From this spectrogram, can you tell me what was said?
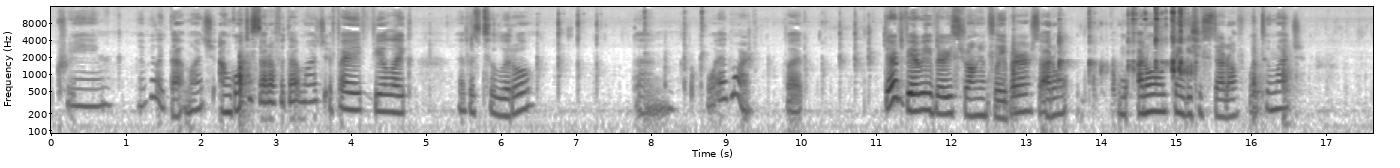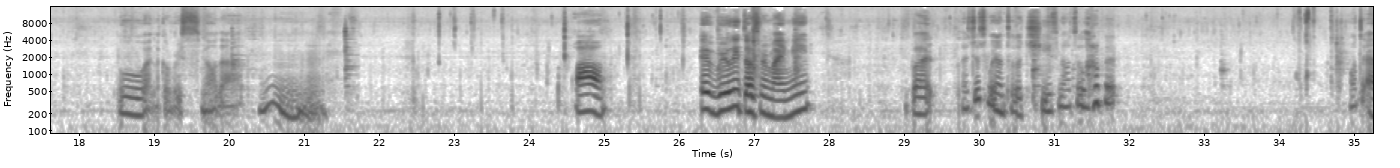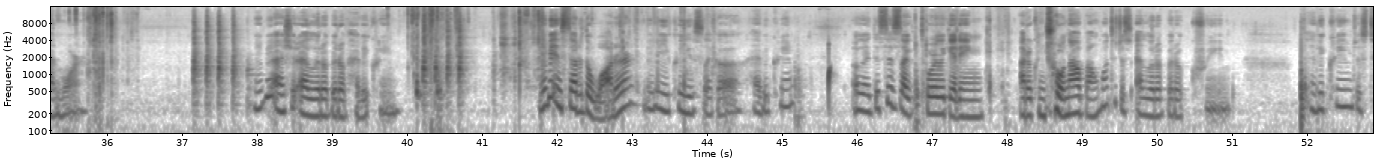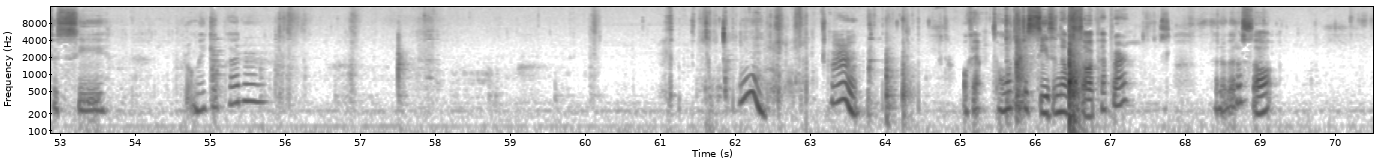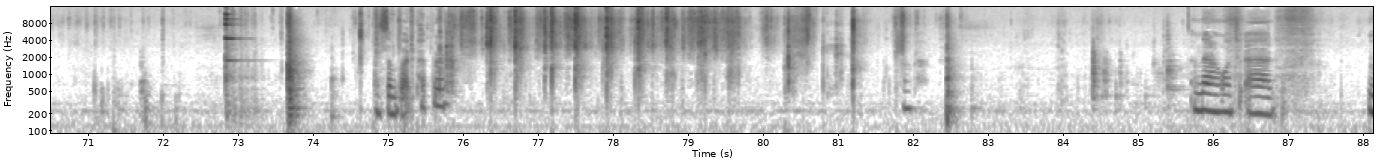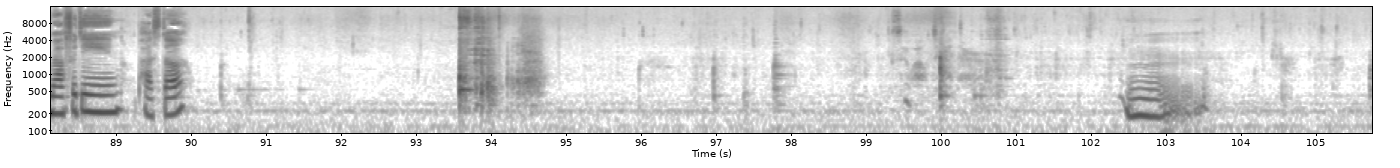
cream, maybe like that much. I'm going to start off with that much. If I feel like if it's too little, then we'll add more. But they're very very strong in flavor, so I don't I don't think you should start off with too much. Ooh, I like already smell that. Mmm. Wow. It really does remind me. But let's just wait until the cheese melts a little bit. I want to add more. Maybe I should add a little bit of heavy cream. Maybe instead of the water, maybe you could use like a heavy cream. Okay, this is like totally getting out of control now, but I want to just add a little bit of cream. Heavy cream just to see if It'll make it better. Mmm. Mmm. Okay, I want to just season it with salt, pepper, a little bit of salt. And some black pepper. And And then I'm going to add Mafaldine pasta. Mix it well together. Mm. I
